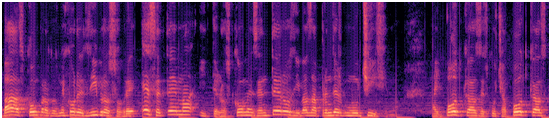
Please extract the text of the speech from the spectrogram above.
vas, compras los mejores libros sobre ese tema y te los comes enteros y vas a aprender muchísimo. Hay podcasts, escucha podcasts,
